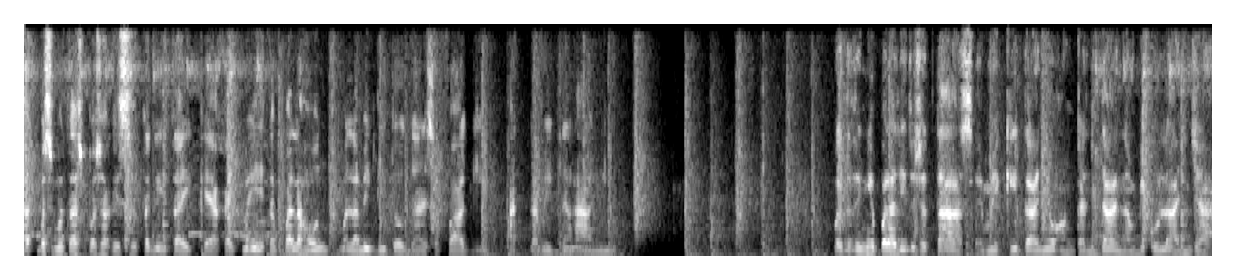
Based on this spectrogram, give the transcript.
At mas mataas pa siya kaysa sa Tagaytay kaya kahit mainit ang panahon, malamig dito dahil sa foggy at lamig ng hangin. Pagdating nyo pala dito sa taas ay may kita nyo ang ganda ng Bicolandia.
